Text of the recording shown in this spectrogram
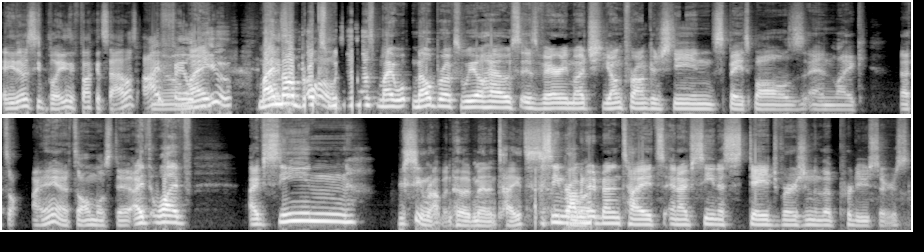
and you never see Blazing fucking Saddles. I No, failed my- you. My Mel Brooks wheelhouse, my Mel Brooks wheelhouse is very much Young Frankenstein, Spaceballs, and like that's I think that's almost it. I well, I've I've seen You've seen Robin Hood, Men in Tights. I've seen Robin Hood Men in Tights, and I've seen a stage version of The Producers.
